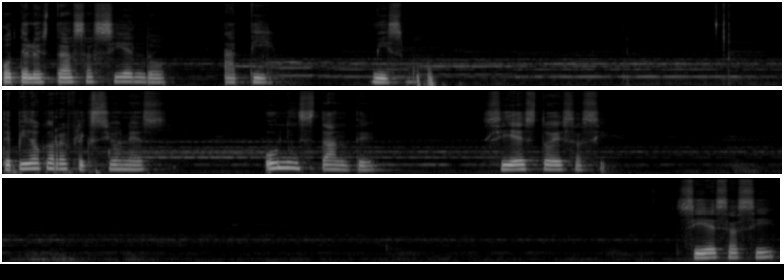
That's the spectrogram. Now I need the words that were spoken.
O te lo estás haciendo a ti mismo. Te pido que reflexiones un instante si esto es así. Si es así,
